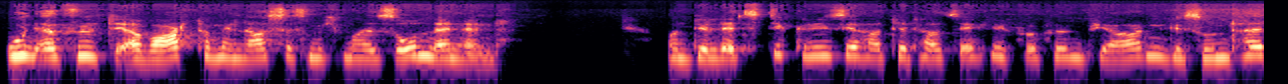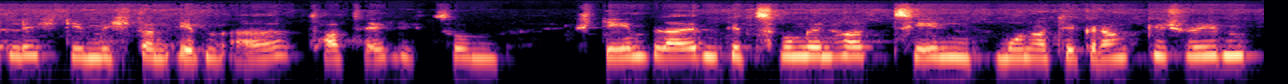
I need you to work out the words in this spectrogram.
unerfüllte Erwartungen, lass es mich mal so nennen. Und die letzte Krise hatte tatsächlich vor fünf Jahren gesundheitlich, die mich dann eben auch tatsächlich zum Stehenbleiben gezwungen hat, zehn Monate krankgeschrieben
